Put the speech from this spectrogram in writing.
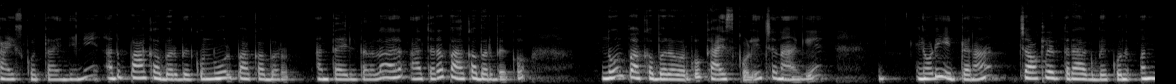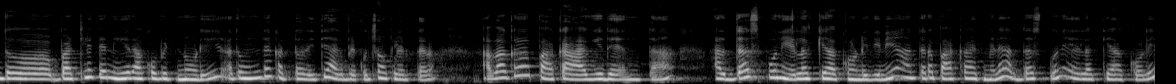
ಕಾಯಿಸ್ಕೊತಾ ಇದ್ದೀನಿ. ಅದು ಪಾಕ ಬರಬೇಕು. ನೂಲು ಪಾಕ ಬರೋ, ಅಂತ ಹೇಳ್ತಾರಲ್ಲ, ಆ ಥರ ಪಾಕ ಬರಬೇಕು. ನೂಲು ಪಾಕ ಬರೋವರೆಗೂ ಕಾಯಿಸ್ಕೊಳ್ಳಿ ಚೆನ್ನಾಗಿ. ನೋಡಿ, ಈ ಥರ ಚಾಕ್ಲೇಟ್ ಥರ ಆಗಬೇಕು. ಒಂದು ಬಟ್ಲಿಗೆ ನೀರು ಹಾಕೋಬಿಟ್ಟು ನೋಡಿ, ಅದು ಉಂಡೆ ಕಟ್ಟೋ ರೀತಿ ಆಗಬೇಕು ಚಾಕ್ಲೇಟ್ ಥರ. ಆವಾಗ ಪಾಕ ಆಗಿದೆ ಅಂತ ಅರ್ಧ ಸ್ಪೂನ್ ಏಲಕ್ಕಿ ಹಾಕ್ಕೊಂಡಿದ್ದೀನಿ ಆ ಥರ ಪಾಕ ಆದಮೇಲೆ ಅರ್ಧ ಸ್ಪೂನ್ ಏಲಕ್ಕಿ ಹಾಕ್ಕೊಳ್ಳಿ.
